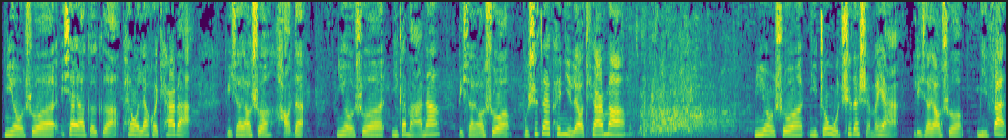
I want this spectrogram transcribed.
女友说：“逍遥哥哥，陪我聊会儿天吧。”李逍遥说：“好的。”女友说：“你干嘛呢？”李逍遥说：“不是在陪你聊天吗？”女友说：“你中午吃的什么呀？”李逍遥说：“米饭。”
